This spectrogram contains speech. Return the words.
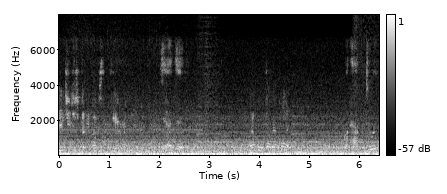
Didn't you just put the bucks in the camera? Yeah, I did. What happened with all that blood? What happened to it?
